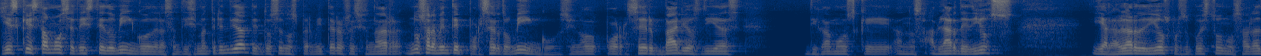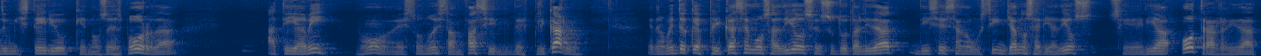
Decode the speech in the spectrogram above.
Y es que estamos en este domingo de la Santísima Trinidad, entonces nos permite reflexionar no solamente por ser domingo, sino por ser varios días, digamos que a nos hablar de Dios y al hablar de Dios, por supuesto, nos habla de un misterio que nos desborda a ti y a mí. ¿no? Esto no es tan fácil de explicarlo. En el momento que explicásemos a Dios en su totalidad, dice San Agustín, ya no sería Dios, sería otra realidad,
